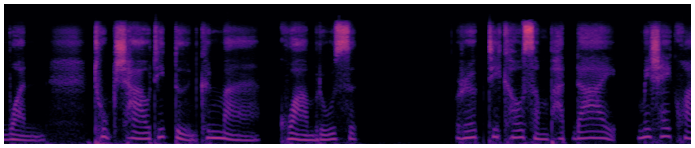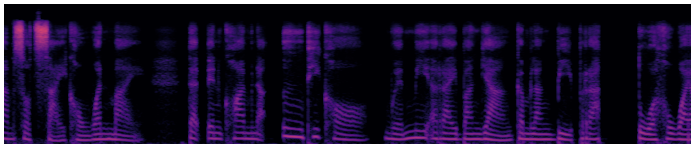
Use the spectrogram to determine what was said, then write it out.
ำวัน ทุกเช้าที่ตื่นขึ้นมา ความรู้สึกเริกที่เขาสัมผัสได้ไม่ใช่ความสดใสของวันใหม่ แต่เป็นความหนักอึ้งที่คอ เหมือนมีอะไรบางอย่างกำลังบีบรัดตัวเขาไว้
